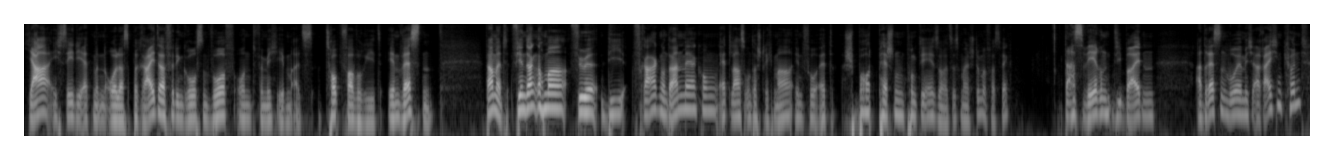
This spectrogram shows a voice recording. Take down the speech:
ja, ich sehe die Edmonton Oilers bereiter für den großen Wurf und für mich eben als Top-Favorit im Westen. Damit vielen Dank nochmal für die Fragen und Anmerkungen. Atlas-mar, info at sportpassion.de. So, jetzt ist meine Stimme fast weg. Das wären die beiden Adressen, wo ihr mich erreichen könnt.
